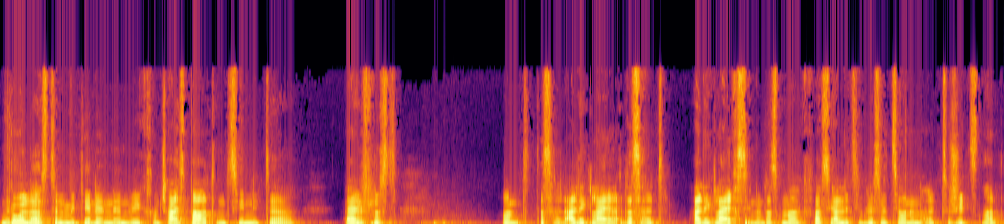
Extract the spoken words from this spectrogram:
in Ruhe lässt und mit denen irgendwie keinen Scheiß baut und sie nicht äh, beeinflusst. Und dass halt alle gleich, dass halt alle gleich sind und dass man quasi alle Zivilisationen halt zu schützen hat.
